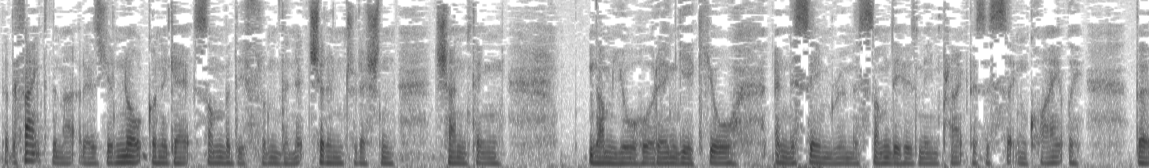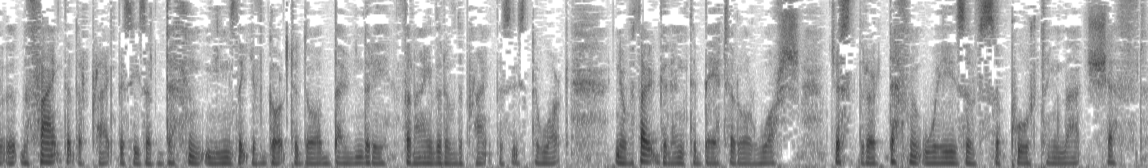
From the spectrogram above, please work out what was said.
But the fact of the matter is, you're not going to get somebody from the Nichiren tradition chanting Nam Myoho Renge Kyo in the same room as somebody whose main practice is sitting quietly. The, the, the, fact that their practices are different means that you've got to draw a boundary for either of the practices to work. You know, without going into better or worse, just there are different ways of supporting that shift,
